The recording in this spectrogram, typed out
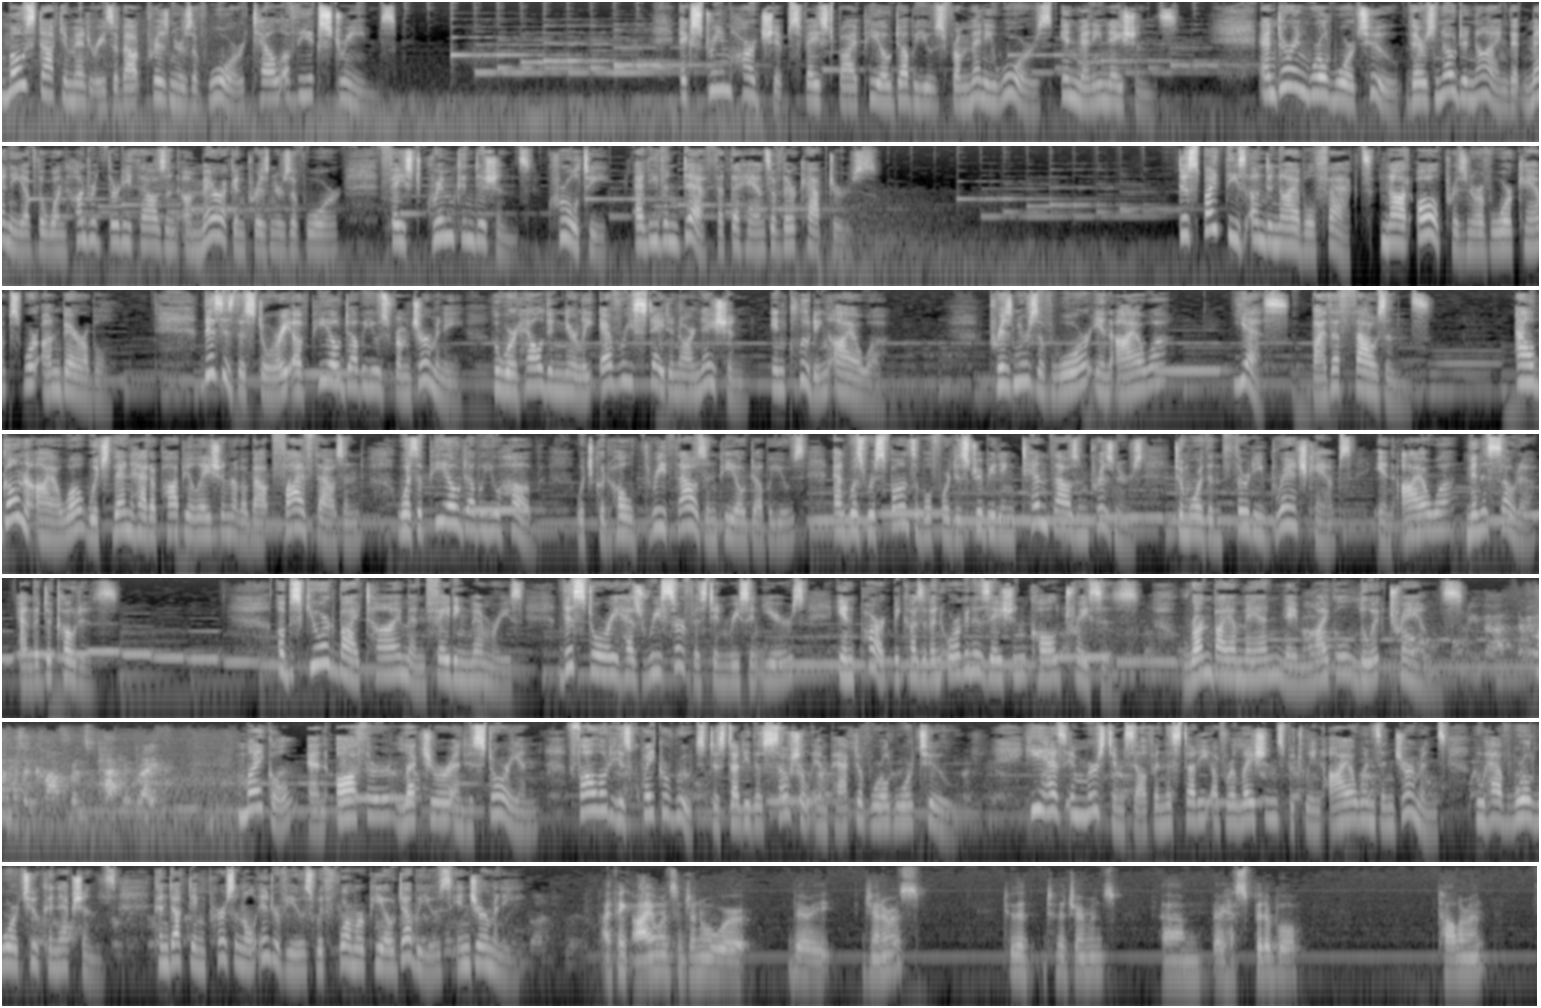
Most documentaries about prisoners of war tell of the extremes. Extreme hardships faced by POWs from many wars in many nations. And during World War II, there's no denying that many of the 130,000 American prisoners of war faced grim conditions, cruelty, and even death at the hands of their captors. Despite these undeniable facts, not all prisoner of war camps were unbearable. This is the story of POWs from Germany who were held in nearly every state in our nation, including Iowa. Prisoners of war in Iowa? Yes, by the thousands. Algona, Iowa, which then had a population of about 5,000, was a POW hub which could hold 3,000 POWs and was responsible for distributing 10,000 prisoners to more than 30 branch camps in Iowa, Minnesota, and the Dakotas. Obscured by time and fading memories, this story has resurfaced in recent years, in part because of an organization called Traces, run by a man named Michael Luick Thrams. Everyone has a conference packet, right? Michael, an author, lecturer, and historian, followed his Quaker roots to study the social impact of World War II. He has immersed himself in the study of relations between Iowans and Germans who have World War II connections, conducting personal interviews with former POWs in Germany. I think Iowans in general were very generous to the, to the Germans, um, very hospitable, tolerant,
